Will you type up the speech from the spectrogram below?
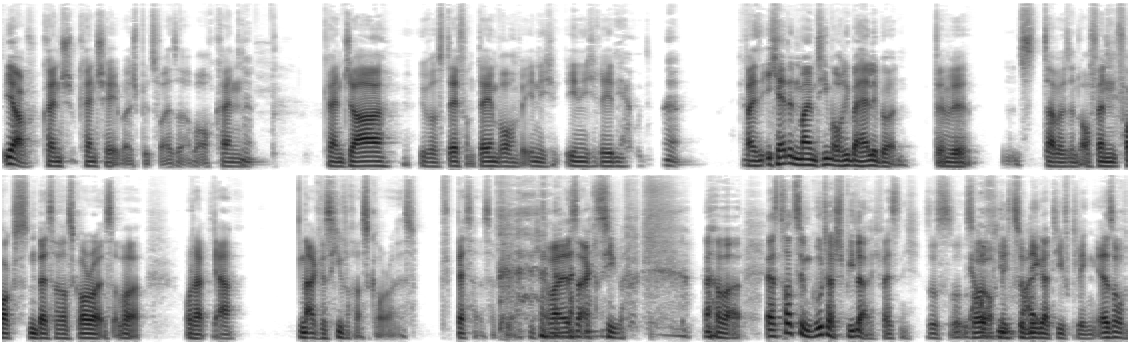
Ja, kein, kein Shay beispielsweise, aber auch kein, ja kein Jar, über Steph und Dame brauchen wir eh nicht, eh nicht reden. Ja, gut. Ja. Weil ich hätte in meinem Team auch lieber Halliburton, wenn wir dabei sind, auch wenn Fox ein besserer Scorer ist, aber, oder ja, ein aggressiverer Scorer ist. Besser ist er vielleicht nicht, aber er ist aggressiver. aber er ist trotzdem ein guter Spieler, ich weiß nicht. Das soll ja, auch nicht Fall. so negativ klingen. Er ist auch,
